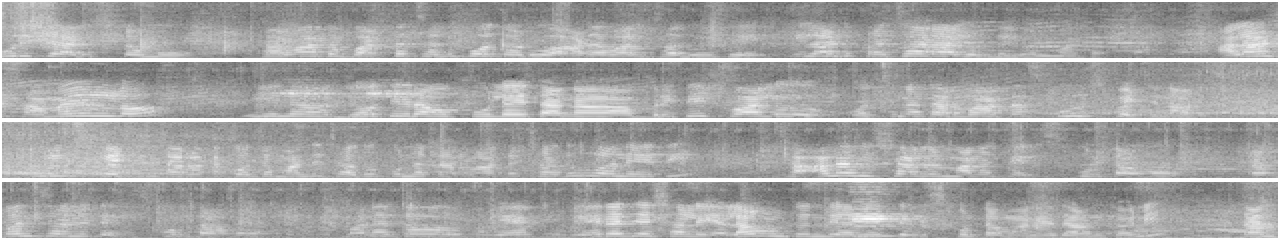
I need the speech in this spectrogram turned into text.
ఊరికి అరిష్టము తర్వాత భర్త చనిపోతాడు ఆడవాళ్ళు చదివితే ఇలాంటి ప్రచారాలు ఉండేవి అనమాట అలాంటి సమయంలో ఈయన జ్యోతిరావు పూలే తన బ్రిటిష్ వాళ్ళు వచ్చిన తర్వాత స్కూల్స్ పెట్టినారు. స్కూల్స్ పెట్టిన తర్వాత కొంతమంది చదువుకున్న తర్వాత చదువు అనేది చాలా విషయాలను మనం తెలుసుకుంటాము ప్రపంచాన్ని తెలుసుకుంటాము మనతో వే వేరే దేశాల్లో ఎలా ఉంటుంది అనేది తెలుసుకుంటాం అనే దాంతో తను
